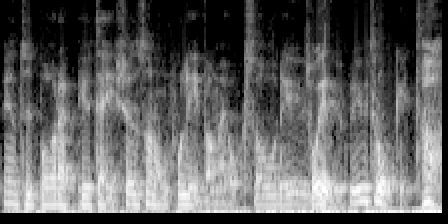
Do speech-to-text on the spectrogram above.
en typ av reputation som de får leva med också. Och det är ju, Så är det ju. Det är ju tråkigt. Ja.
